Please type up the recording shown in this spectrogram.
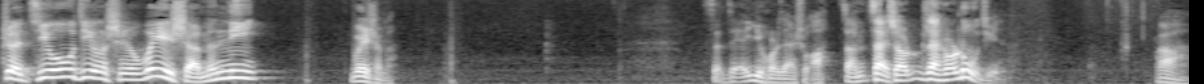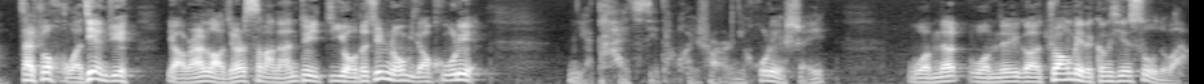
这究竟是为什么呢？为什么？咱咱一会儿再说啊，咱们再说再说陆军，啊，再说火箭军，要不然老觉得司马南对有的军种比较忽略，你也太自己当回事儿了，你忽略谁？我们的我们的这个装备的更新速度啊，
